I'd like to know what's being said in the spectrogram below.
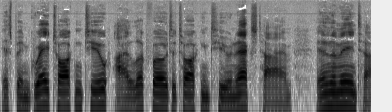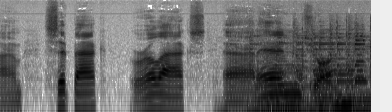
it's been great talking to you. I look forward to talking to you next time. In the meantime, sit back, relax, and enjoy.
